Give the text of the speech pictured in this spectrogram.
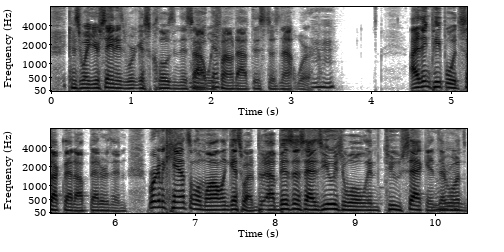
because what you're saying is we're just closing this out. We the- found out this does not work. Mhm. I think people would suck that up better than we're going to cancel them all. And guess what? B- uh, business as usual in two seconds. Mm-hmm. Everyone's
